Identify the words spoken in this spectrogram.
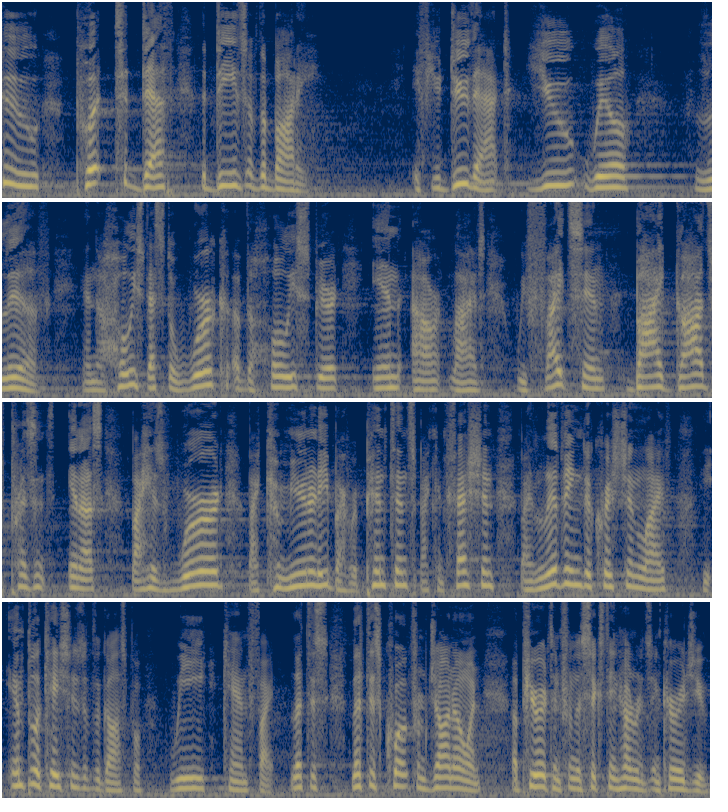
to put to death the deeds of the body. If you do that, you will live. And the Holy that's the work of the Holy Spirit in our lives. We fight sin by God's presence in us, by His Word, by community, by repentance, by confession, by living the Christian life, the implications of the gospel. We can fight. Let this, let this quote from John Owen, a Puritan from the 1600s, encourage you.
